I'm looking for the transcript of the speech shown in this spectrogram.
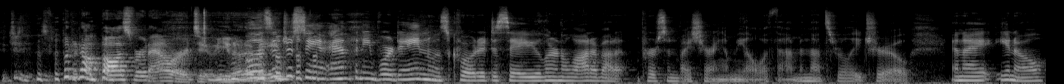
Just, just put it on pause for an hour or two. You know well I it's interesting anthony bourdain was quoted to say you learn a lot about a person by sharing a meal with them and that's really true and i you know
